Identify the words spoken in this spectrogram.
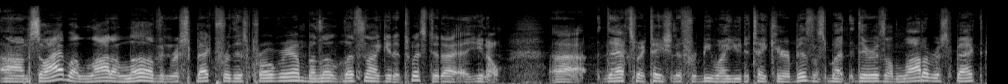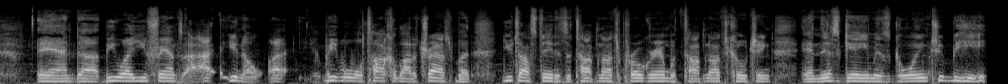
Um, so I have a lot of love and respect for this program, but let, let's not get it twisted. I, you know, uh, the expectation is for BYU to take care of business, but there is a lot of respect, and uh, BYU fans, I, you know, I, people will talk a lot of trash, but Utah State is a top-notch program with top-notch coaching, and this game is going to be.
